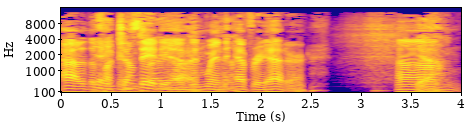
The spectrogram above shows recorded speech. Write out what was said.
out of the Yeah, fucking stadium and win yeah. every header. Um,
